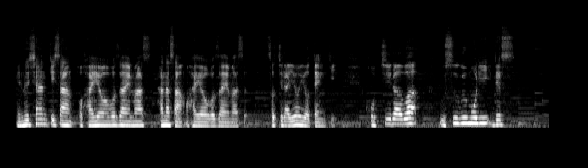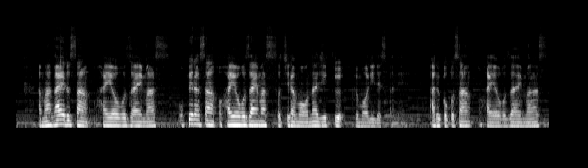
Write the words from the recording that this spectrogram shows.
N シャンティさん、おはようございます。花さん、おはようございます。そちら良いお天気。こちらは薄曇りです。アマガエルさん、おはようございます。オペラさん、おはようございます。そちらも同じく曇りですかね。アルココさん、おはようございます。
